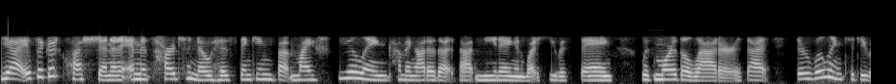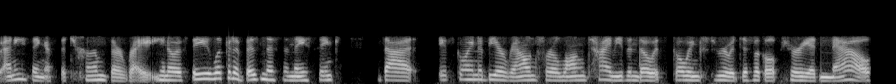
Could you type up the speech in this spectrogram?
Yeah, it's a good question, and, and it's hard to know his thinking. But my feeling coming out of that, that meeting and what he was saying was more the latter that they're willing to do anything if the terms are right. You know, if they look at a business and they think that it's going to be around for a long time, even though it's going through a difficult period now,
